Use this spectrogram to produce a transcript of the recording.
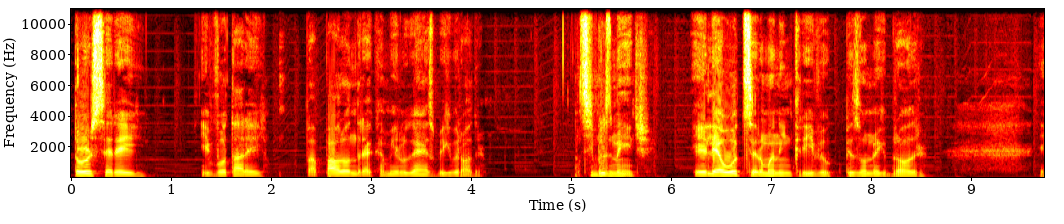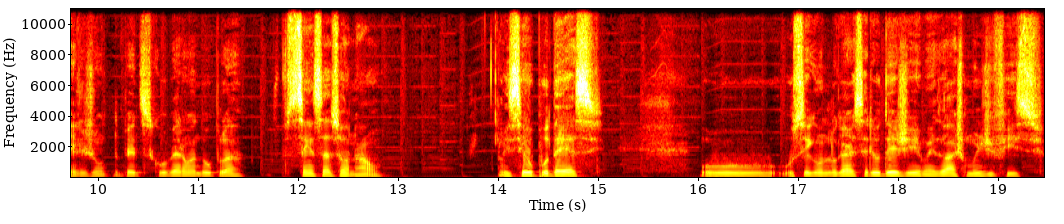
torcerei e votarei para Paulo André Camilo ganhar esse Big Brother. Simplesmente. Ele é outro ser humano incrível que pisou no Big Brother. Ele junto do Pedro Scooby era uma dupla sensacional. E se eu pudesse, o, o segundo lugar seria o DG, mas eu acho muito difícil.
